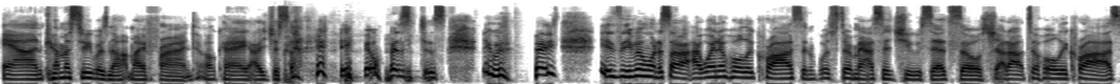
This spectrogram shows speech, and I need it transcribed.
And chemistry was not my friend. Okay. I just, it was just, it was, it's even when I saw, I went to Holy Cross in Worcester, Massachusetts. So shout out to Holy Cross.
